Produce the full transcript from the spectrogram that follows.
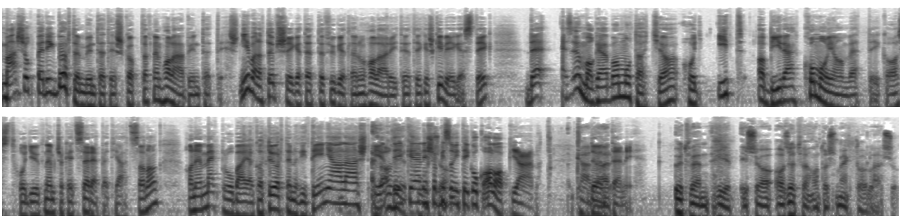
Mások pedig börtönbüntetést kaptak, nem halálbüntetést. Nyilván a többséget ettől függetlenül halálra ítélték és kivégezték, de ez önmagában mutatja, hogy itt a bírák komolyan vették azt, hogy ők nem csak egy szerepet játszanak, hanem megpróbálják a történeti tényállást Ez értékelni, és a bizonyítékok alapján Kádár, dönteni. 57 és a, az 56-os megtorlások.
